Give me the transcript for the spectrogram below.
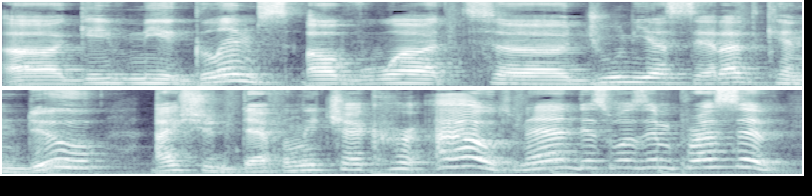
uh, gave me a glimpse of what uh, Julia Serad can do. I should definitely check her out, man. This was impressive.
